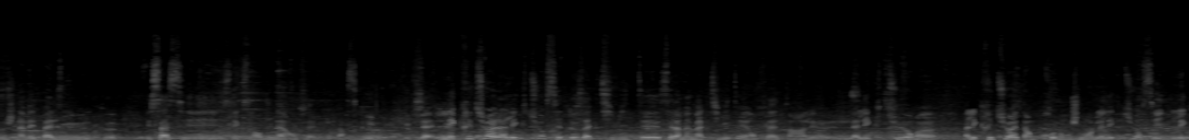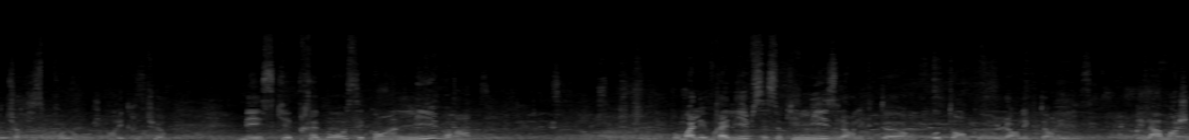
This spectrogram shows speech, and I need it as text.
que je n'avais pas lu. Et ça, c'est extraordinaire en fait, parce que l'écriture et la lecture, c'est deux activités, c'est la même activité en fait. Hein. La lecture, euh, l'écriture est un prolongement de la lecture, c'est une lecture qui se prolonge dans l'écriture. Mais ce qui est très beau, c'est quand un livre, pour moi, les vrais livres, c'est ceux qui lisent leurs lecteurs autant que leurs lecteurs les lisent. Et là, moi, je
